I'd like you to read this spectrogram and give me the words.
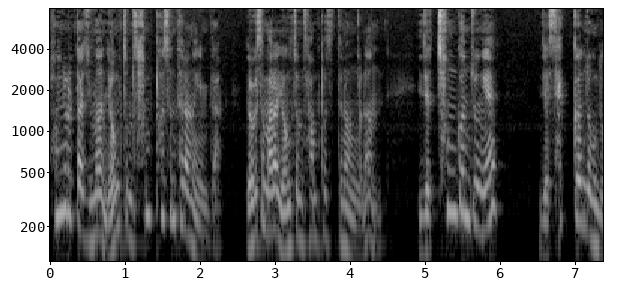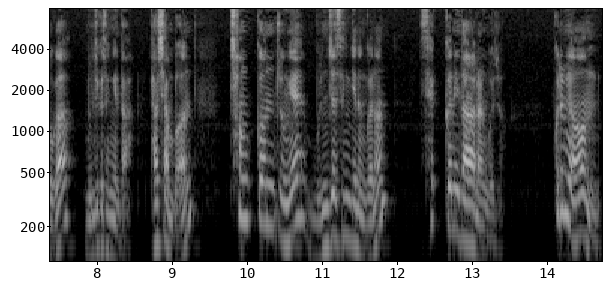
확률을 따지면 0.3%라는 얘기입니다. 여기서 말하는 0.3%라는 거는 이제 1000건 중에 이제 3건 정도가 문제가 생긴다. 다시 한번 1000건 중에 문제 생기는 거는 3건이다라는 거죠. 그러면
